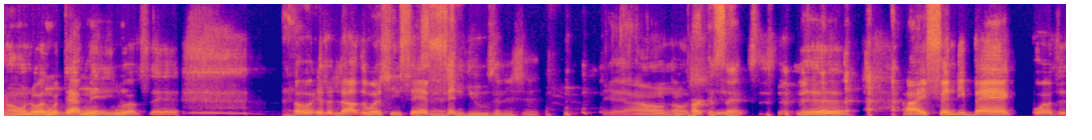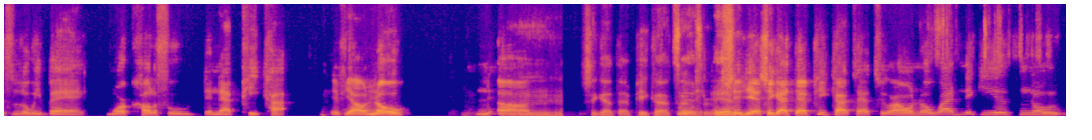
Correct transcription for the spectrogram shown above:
don't know what that means. You know what I'm saying? So in another one, she said, saying she using this shit. Yeah, I don't know. shit. Percocets. Yeah. All right, Fendi bag or this Louis bag, more colorful than that peacock. If y'all know, n- uh, Mhm. She got that peacock yeah, tattoo. she, yeah, she got that peacock tattoo. I don't know why Nicki is, you know,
